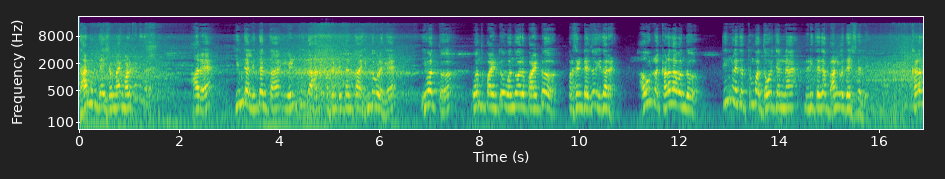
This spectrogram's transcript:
ಧಾರ್ಮಿಕ ದೇಶವನ್ನಾಗಿ ಮಾಡ್ಕೊಂಡಿದ್ದಾರೆ. ಆದರೆ ಹಿಂದಲ್ಲಿದ್ದಂಥ ಎಂಟರಿಂದ ಹತ್ತು ಪರ್ಸೆಂಟ್ ಇದ್ದಂಥ ಹಿಂದೂಗಳಿಗೆ ಇವತ್ತು ಒಂದು ಪಾಯಿಂಟು, ಒಂದೂವರೆ ಪಾಯಿಂಟು ಪರ್ಸೆಂಟೇಜು ಇದ್ದಾರೆ ಅವ್ರನ್ನ ಕಳೆದ ಒಂದು ತಿಂಗಳಿಂದ ತುಂಬ ದೌರ್ಜನ್ಯ ನಡೀತಾ ಇದೆ ಬಾಂಗ್ಲಾದೇಶದಲ್ಲಿ. ಕಳೆದ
